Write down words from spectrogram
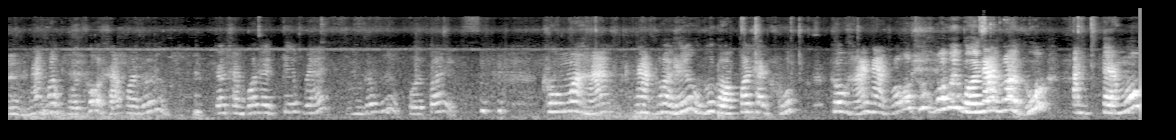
อืมนั่งว่าปวดโทษสาวไปเร็วจะทำบ่ได้จื้อไปอืมเร็วปวดไป คงมาหาหนักหน่อยเร็วดูดอกประชันคุดคงหาหนักว่าโอ้ทุกบ่าไม่เบื่อหนักหน่อยผูอันแต่โมง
